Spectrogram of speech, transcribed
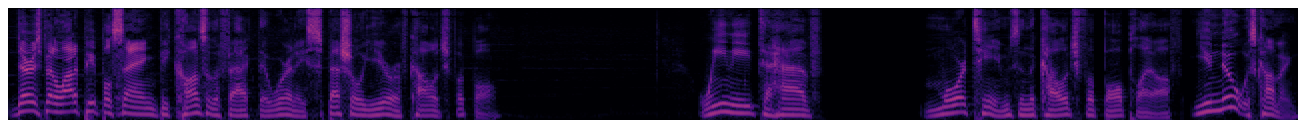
There's been a lot of people saying because of the fact that we're in a special year of college football, we need to have more teams in the college football playoff. You knew it was coming.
